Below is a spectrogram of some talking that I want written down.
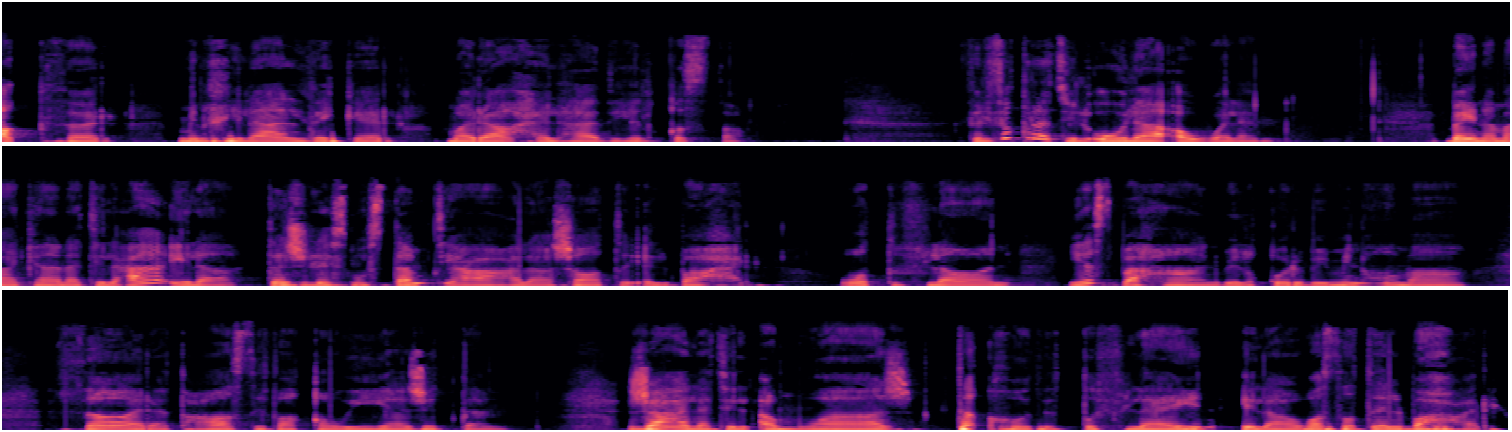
أكثر من خلال ذكر مراحل هذه القصة. في الفقرة الأولى أولاً بينما كانت العائلة تجلس مستمتعة على شاطئ البحر والطفلان يسبحان بالقرب منهما ثارت عاصفة قوية جدا. جعلت الأمواج تأخذ الطفلين إلى وسط البحر.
